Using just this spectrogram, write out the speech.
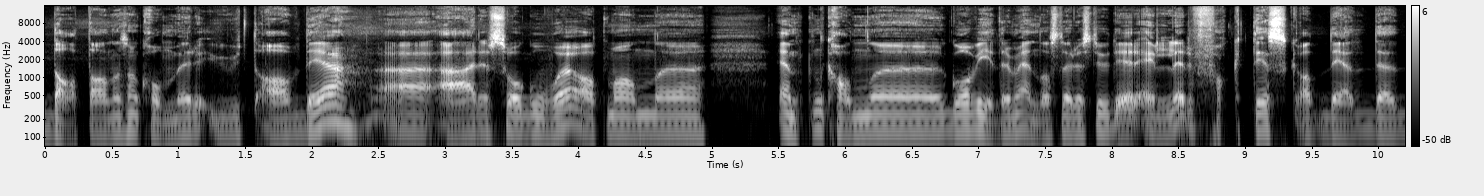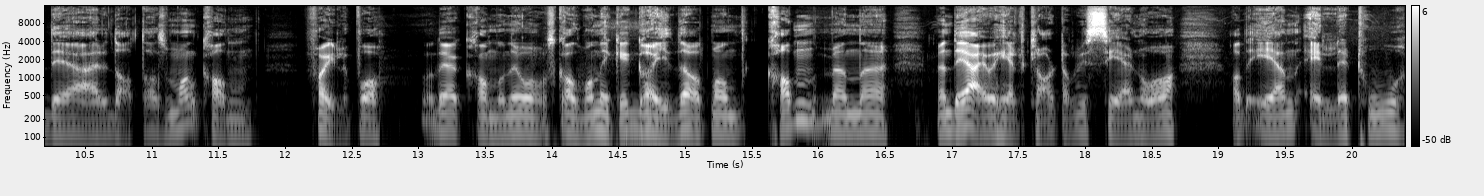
dataene som kommer ut av det, er så gode at man enten kan gå videre med enda større studier, eller faktisk at det, det, det er data som man kan feile på. Og Det kan man jo, skal man ikke guide at man kan, men, men det er jo helt klart at vi ser nå at én eller to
